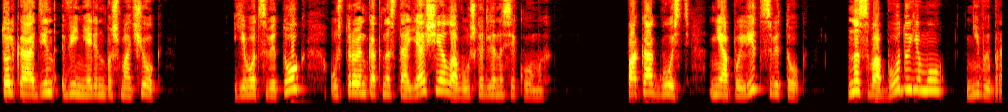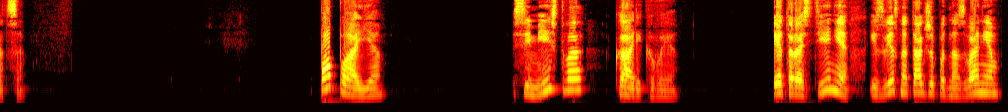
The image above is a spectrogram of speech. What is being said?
только один венерин башмачок? Его цветок устроен как настоящая ловушка для насекомых. Пока гость не опылит цветок, на свободу ему не выбраться. Папайя Семейство кариковые. Это растение известно также под названием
